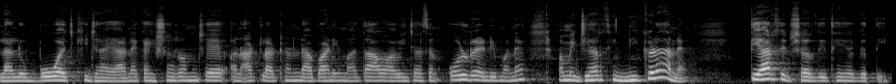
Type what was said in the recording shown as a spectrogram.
લાલુ બહુ જ ખીજાયા અને કાંઈ શરમ છે? અને આટલા ઠંડા પાણીમાં તાવ આવી જશે. ને ઓલરેડી મને, અમે જ્યારથી નીકળ્યા ને, ત્યારથી જ શરદી થઈ હતી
